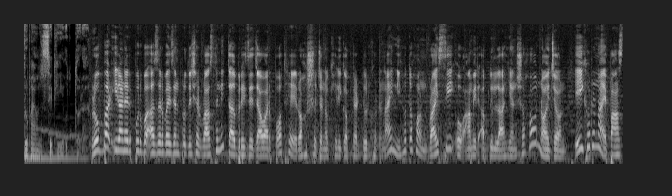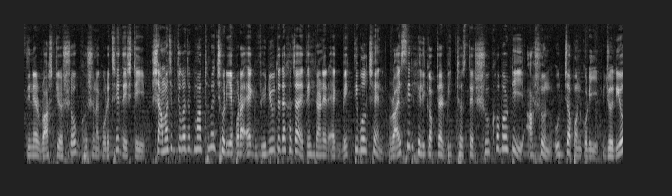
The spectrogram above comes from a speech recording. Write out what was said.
রূপায়ণ সিটি উত্তরা। রোববার ইরানের পূর্ব আজারবাইজান প্রদেশের রাজধানী তাবরিজে যাওয়ার পথে রহস্যজনক হেলিকপ্টার দুর্ঘটনায় নিহত হন রাইসি ও আমির আবদুল্লাহিয়ান সহ নয়জন এই ঘটনায় পাঁচ দিনের রাষ্ট্রীয় শোক ঘোষণা করেছে দেশটি। সামাজিক যোগাযোগ মাধ্যমে ছড়িয়ে পড়া এক ভিডিওতে দেখা যায়, তেহরানের এক ব্যক্তি বলছেন, রাইসির হেলিকপ্টার বিধ্বস্তের সুখবরটি আসুন, উদযাপন করি। যদিও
